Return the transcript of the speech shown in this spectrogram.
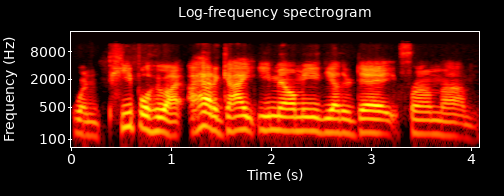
when people who I, I had a guy email me the other day from um,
